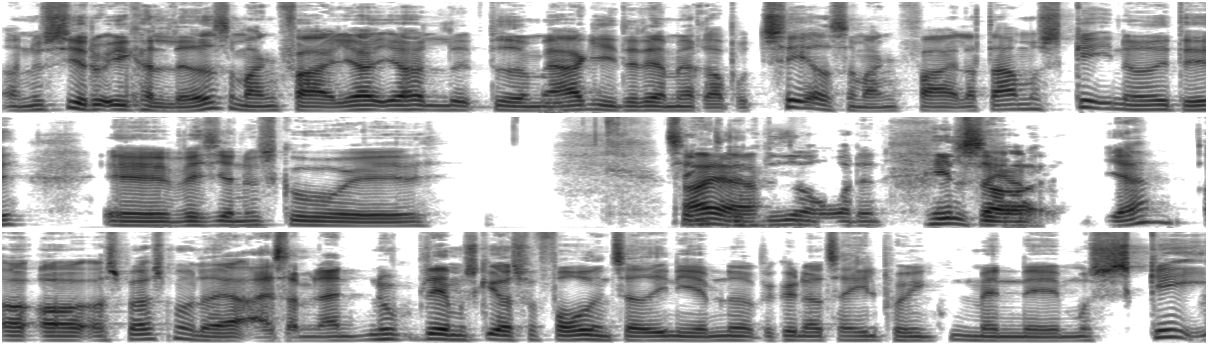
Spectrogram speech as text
og nu siger du ikke har lavet så mange fejl. Jeg, jeg har blevet mærke i det der med at rapportere så mange fejl, og der er måske noget i det, øh, hvis jeg nu skulle øh, tænke ah, ja. lidt videre over den. Helt så, Ja, og, og, og spørgsmålet er, altså men, nu bliver jeg måske også for forudindtaget ind i emnet og begynder at tage hele pointen, men øh, måske,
